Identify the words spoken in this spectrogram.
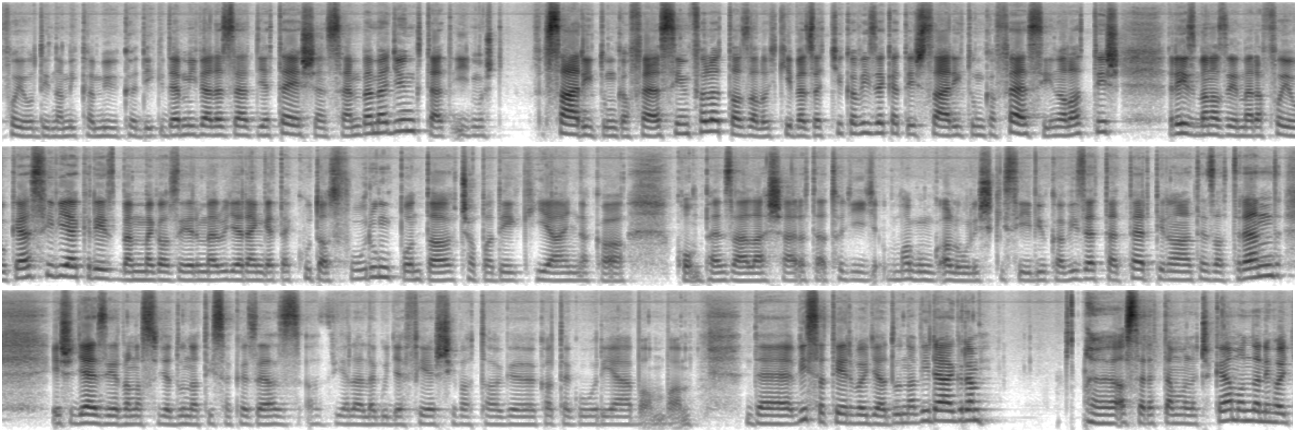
folyódinamika működik. De mivel ezzel ugye teljesen szembe megyünk, tehát így most szárítunk a felszín fölött, azzal, hogy kivezetjük a vizeket, és szárítunk a felszín alatt is, részben azért, mert a folyók elszívják, részben meg azért, mert ugye rengeteg kutat fúrunk, pont a csapadék hiánynak a kompenzálására, tehát hogy így magunk alól is kiszívjuk a vizet, tehát per pillanat ez a trend, és ugye ezért van az, hogy a Dunatisza köze az, az jelenleg ugye félsivatag kategóriában van. De visszatérve ugye a Dunavirágra, azt szerettem volna csak elmondani, hogy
